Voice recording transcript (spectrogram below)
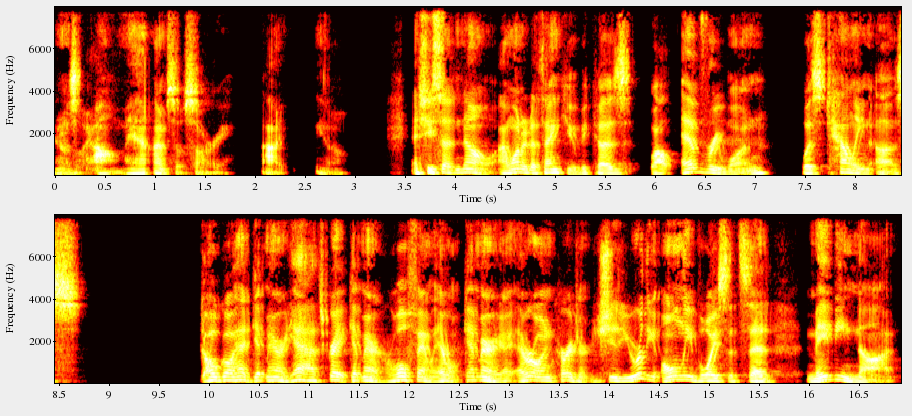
And I was like, oh man, I'm so sorry. I, you know. And she said, no, I wanted to thank you because while everyone was telling us, oh, go ahead, get married. Yeah, it's great. Get married. Her whole family, everyone, get married. Everyone encouraged her. She, you were the only voice that said, maybe not.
